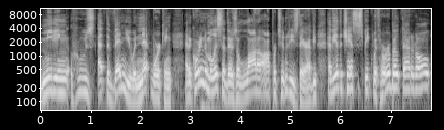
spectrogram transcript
meeting who's at the venue and networking." And according to Melissa, there's a lot of opportunities there. Have you have you had the chance to speak with her about that at all,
